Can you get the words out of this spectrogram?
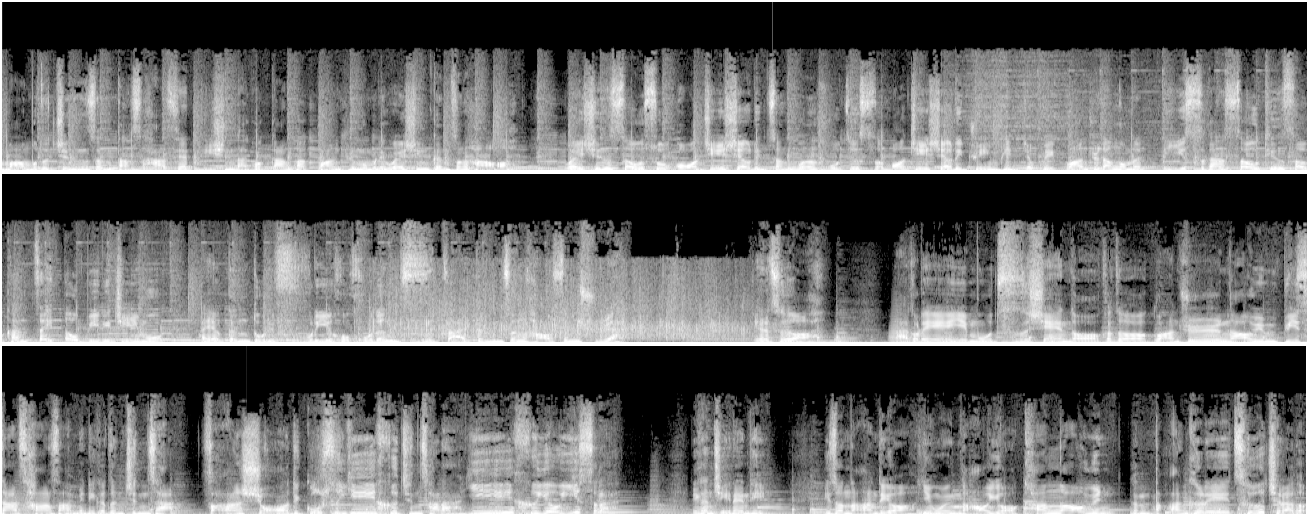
没么子精神，但是还是要提醒大家赶快关注我们的微信公众号啊！微信搜索“阿杰秀”的中文或者是“阿杰秀”的全拼，就可以关注到我们，第一时间收听收看最逗逼的节目，还有更多的福利和活动只在公众号送出啊！第二次啊，大家呢也莫只想到这个关注奥运比赛场上面的这种精彩，场下的故事也很精彩啦，也很有意思啦。你看前两天，一个男的啊，因为熬夜看奥运，跟堂客呢吵起来了，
